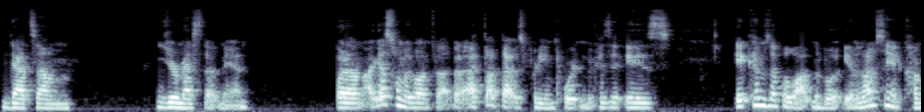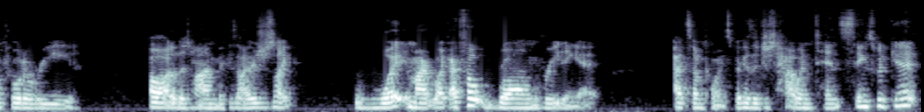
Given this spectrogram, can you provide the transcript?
that's, um, you're messed up, man. But um, I guess we'll move on for that. But I thought that was pretty important because it is, it comes up a lot in the book. It was honestly uncomfortable to read a lot of the time because I was just like, what am I like? I felt wrong reading it at some points because of just how intense things would get.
